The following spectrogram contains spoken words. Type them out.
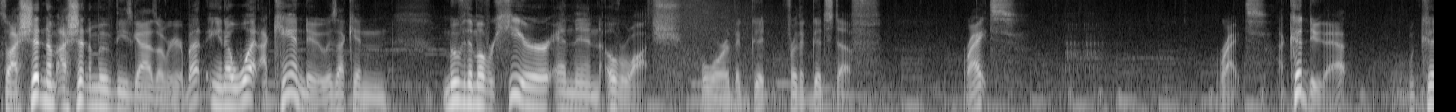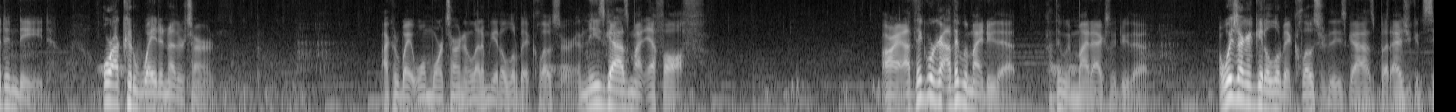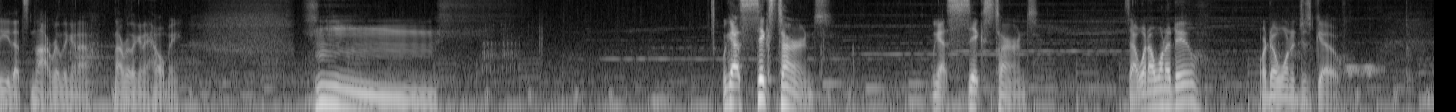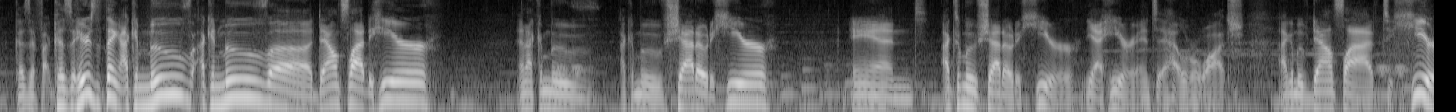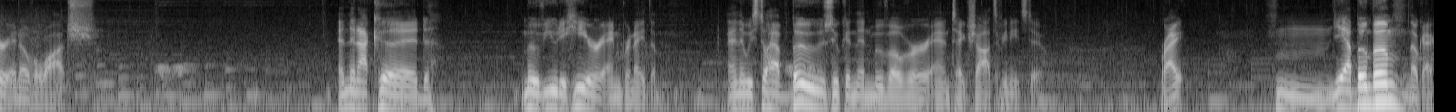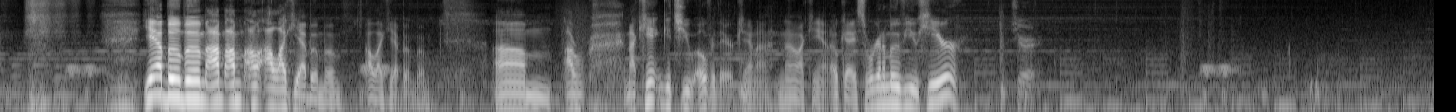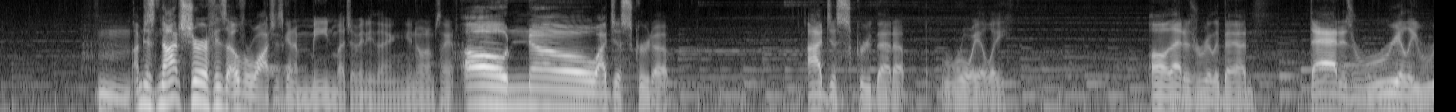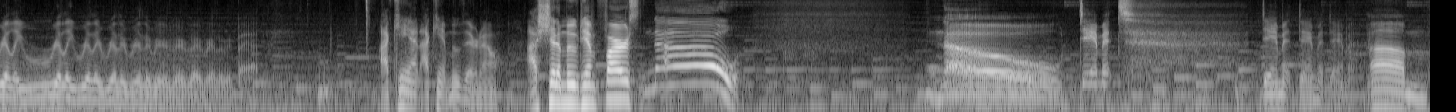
So I shouldn't have I shouldn't have moved these guys over here. But you know what I can do is I can move them over here and then Overwatch for the good for the good stuff. Right? Right. I could do that. We could indeed. Or I could wait another turn. I could wait one more turn and let him get a little bit closer. And these guys might F off. All right, I think we're I think we might do that. I think we might actually do that. I wish I could get a little bit closer to these guys, but as you can see, that's not really gonna not really gonna help me. Hmm. We got six turns. We got six turns. Is that what I want to do, or do I want to just go? Because if because here's the thing, I can move I can move uh, down slide to here and I can move I can move shadow to here and I can move shadow to here yeah here into Overwatch. I can move down slide to here in Overwatch. And then I could move you to here and grenade them. And then we still have Booze who can then move over and take shots if he needs to. Right? Hmm. Yeah boom boom? Okay. Yeah boom boom. I'm, I'm, I like yeah boom boom. I like yeah boom boom um, I, and I can't get you over there, can I? No, I can't. Okay, so we're going to move you here. Sure. Hmm, I'm just not sure if his Overwatch is going to mean much of anything. You know what I'm saying? Oh, no. I just screwed up. I just screwed that up royally. Oh, that is really bad. That is really, really, really, really, really, really, really, really, really, really bad. I can't. I can't move there now. I should have moved him first. No! No. Damn it. Damn it, damn it, damn it. Um,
